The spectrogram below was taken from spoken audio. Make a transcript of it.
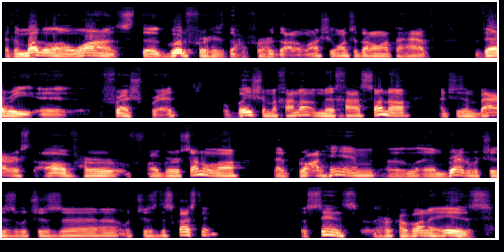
that the mother-in-law wants the good for his for her daughter-in-law. She wants her daughter-in-law to have very uh, fresh bread. And she's embarrassed of her of her son-in-law that brought him uh, bread, which is which is uh, which is disgusting. So since her kavana is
